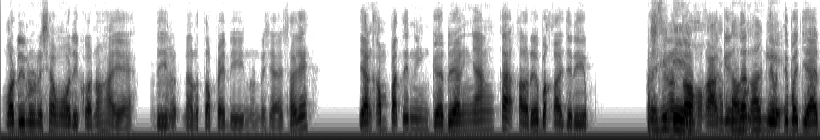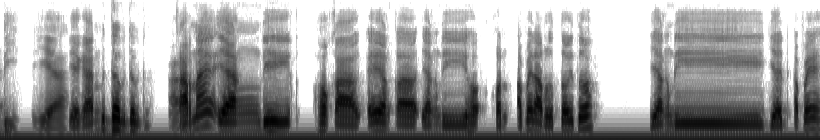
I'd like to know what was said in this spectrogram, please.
mau di Indonesia mau di Konoha ya, di Hmm. Naruto P di Indonesia. Soalnya yang keempat ini nggak ada yang nyangka kalau dia bakal jadi presiden, atau Hokage atau dan Hokage. tiba-tiba jadi, iya. ya kan? betul betul betul. Ah. Karena yang di Hokage eh yang ke yang di apa ya, Naruto itu yang di jad- apa ya,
